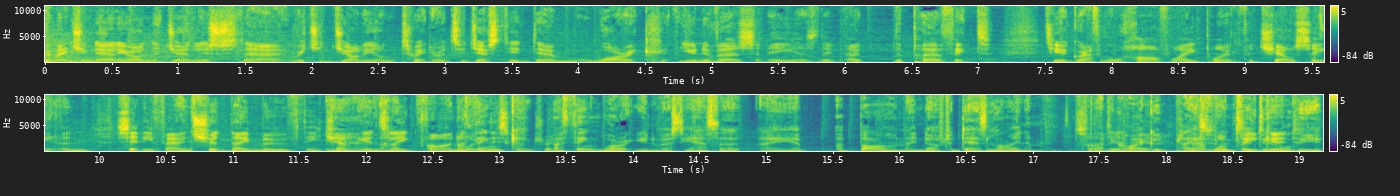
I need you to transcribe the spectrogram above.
We mentioned earlier on that journalist uh, Richard Jolly on Twitter had suggested um, Warwick University as the uh, the perfect geographical halfway point for Chelsea and City fans should they move the Champions Yeah, League I- final I in think- this country. I think Warwick University has a, a, a bar named after Des Lynam, so that'd be quite a good place That for them to do the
